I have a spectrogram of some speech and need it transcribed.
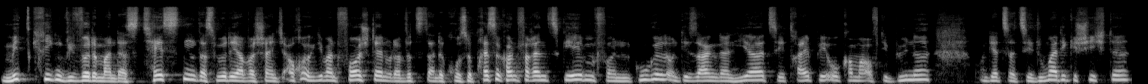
mitkriegen? Wie würde man das testen? Das würde ja wahrscheinlich auch irgendjemand vorstellen oder wird es da eine große Pressekonferenz geben von Google und die sagen dann hier, C3PO, komm mal auf die Bühne und jetzt erzähl du mal die Geschichte.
